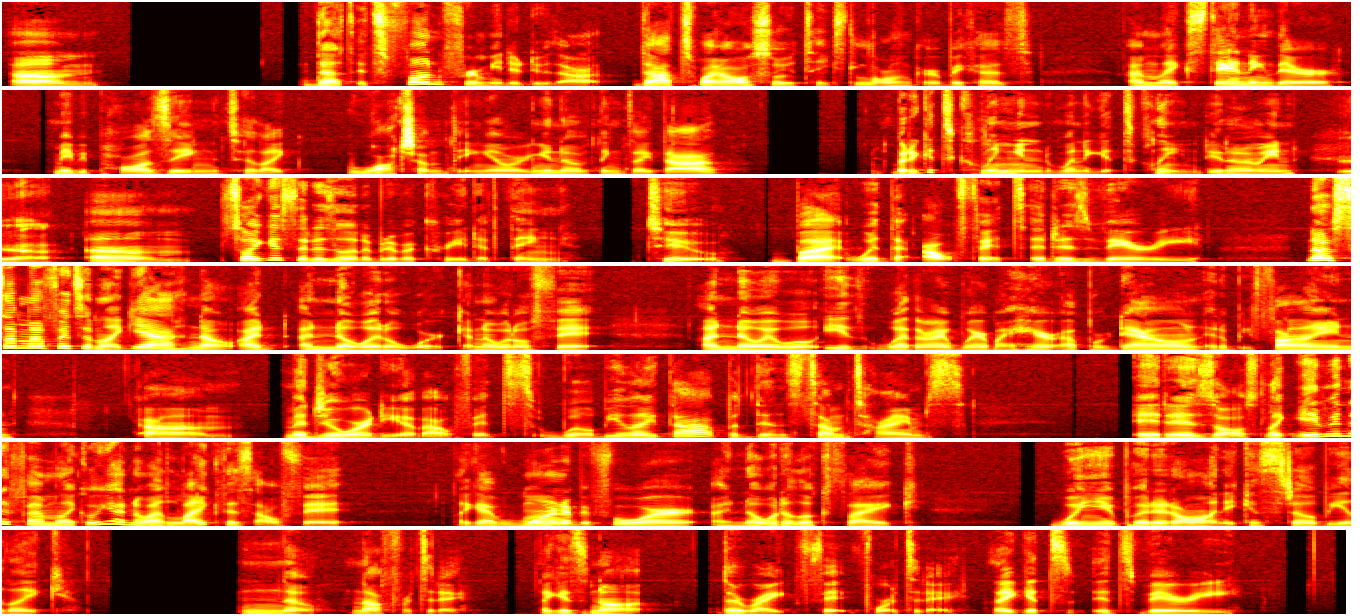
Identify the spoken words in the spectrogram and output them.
Um that's it's fun for me to do that. That's why also it takes longer because I'm like standing there maybe pausing to like watch something or you know things like that. But it gets cleaned when it gets cleaned, you know what I mean? Yeah. Um, so I guess it is a little bit of a creative thing too. But with the outfits, it is very now some outfits I'm like, yeah, no, I I know it'll work. I know it'll fit. I know I will either whether I wear my hair up or down, it'll be fine. Um, majority of outfits will be like that, but then sometimes it is also like even if I'm like, oh yeah, no, I like this outfit. Like I've worn it before, I know what it looks like. When you put it on, it can still be like, no, not for today. Like it's not the right fit for today. Like it's it's very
